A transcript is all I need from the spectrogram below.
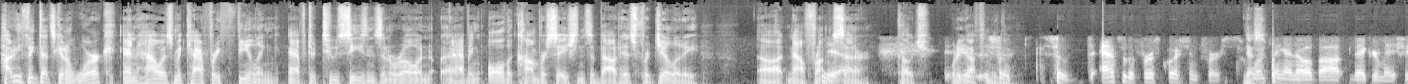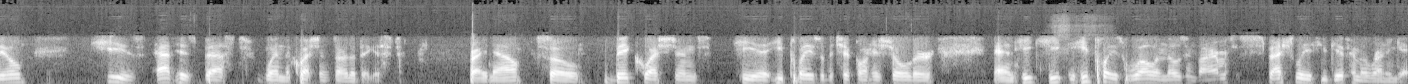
How do you think that's going to work? And how is McCaffrey feeling after two seasons in a row and having all the conversations about his fragility uh, now front and center? Coach, what do you got for me? So, so to answer the first question first, yes. one thing I know about Baker Mayfield, he's at his best when the questions are the biggest right now. So big questions. He he plays with a chip on his shoulder, and he he he plays well in those environments, especially if you give him a running game.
